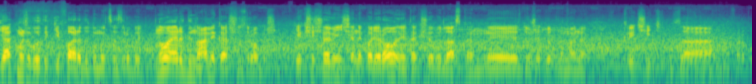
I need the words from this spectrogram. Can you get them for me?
Як можна було такі фари додуматися зробити? Ну, аеродинаміка, що зробиш. Якщо що, він ще не полірований, так що, будь ласка, не дуже тут на мене кричіть за фарбу.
